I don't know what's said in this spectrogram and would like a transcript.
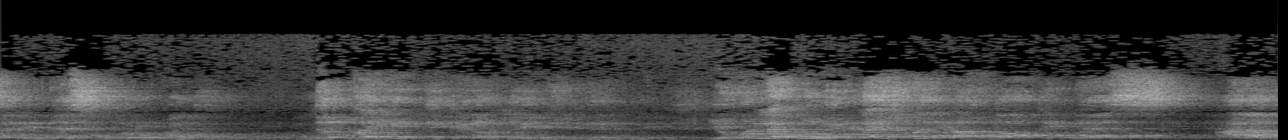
أحسن الناس خلقا ابن القيم دي كلام طيب جدا. يقول لك ومن أجمل أخلاق الناس على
